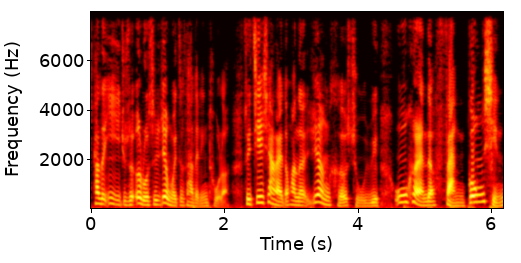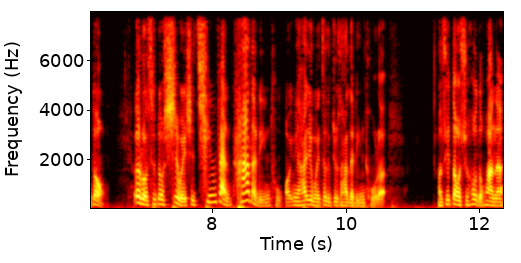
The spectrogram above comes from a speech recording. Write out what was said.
它的意义就是俄罗斯认为这是它的领土了。所以接下来的话呢，任何属于乌克兰的反攻行动，俄罗斯都视为是侵犯它的领土哦，因为他认为这个就是它的领土了。所以到时候的话呢，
